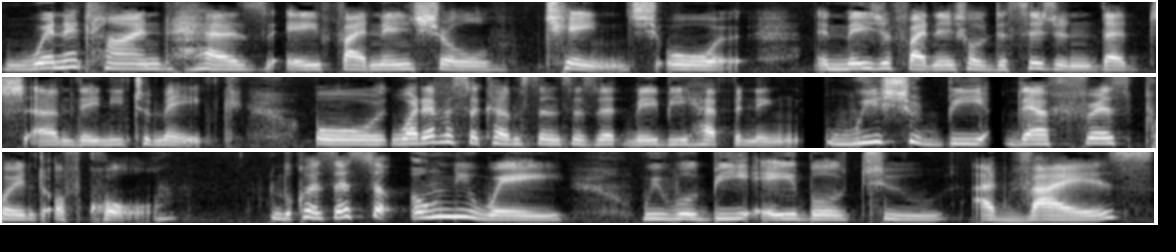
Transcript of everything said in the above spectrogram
When a client has a financial change or a major financial decision that um, they need to make, or whatever circumstances that may be happening, we should be their first point of call because that's the only way we will be able to advise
